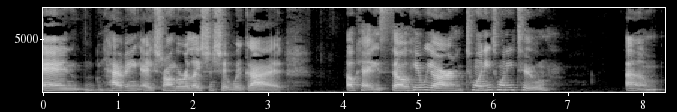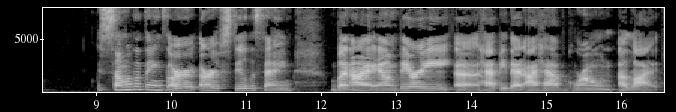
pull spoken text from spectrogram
and having a stronger relationship with God. Okay, so here we are, 2022. Um, some of the things are are still the same, but I am very uh, happy that I have grown a lot.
